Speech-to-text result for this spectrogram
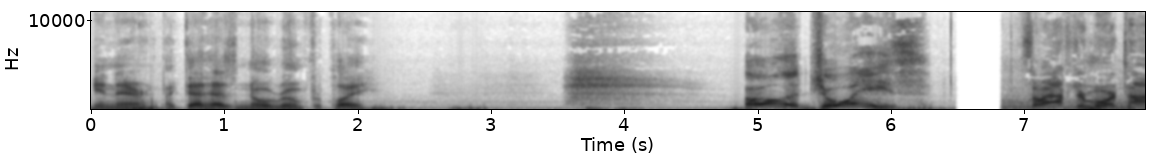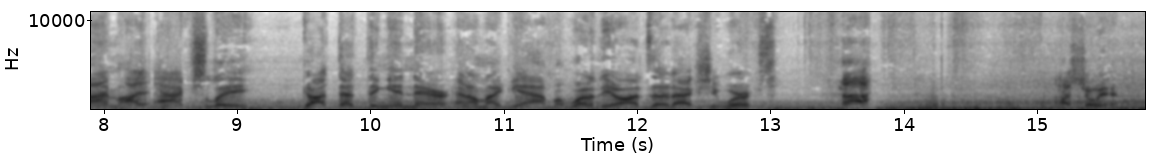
in there. Like that has no room for play. Oh, the joys! So after more time, I actually got that thing in there, and I'm like, yeah, but what are the odds that it actually works? Ha! I'll show you.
